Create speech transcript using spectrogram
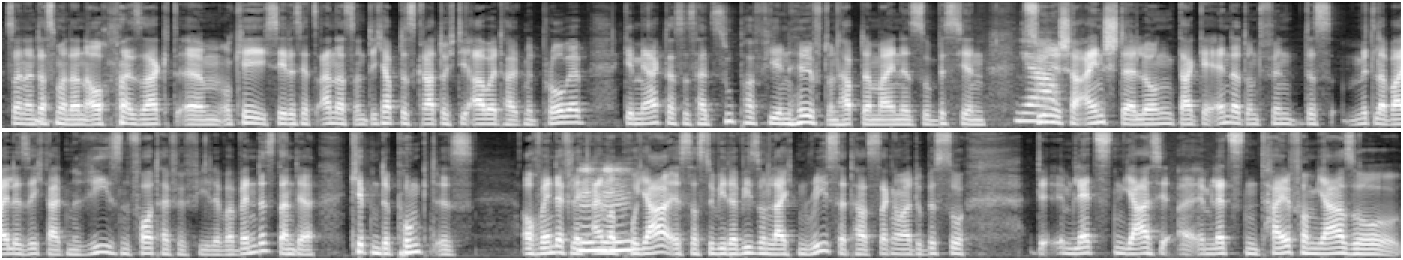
sondern dass man dann auch mal sagt, ähm, okay, ich sehe das jetzt anders und ich habe das gerade durch die Arbeit halt mit ProWeb gemerkt, dass es halt super vielen hilft und habe da meine so ein bisschen ja. zynische Einstellung da geändert und finde das mittlerweile sich halt einen riesen Vorteil für viele, weil wenn das dann der kippende Punkt ist, auch wenn der vielleicht mhm. einmal pro Jahr ist, dass du wieder wie so einen leichten Reset hast, sag mal, du bist so im letzten Jahr, äh, im letzten Teil vom Jahr, so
